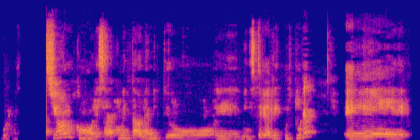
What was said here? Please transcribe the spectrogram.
Bueno, como les había comentado, la emitió eh, el Ministerio de Agricultura. Eh,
